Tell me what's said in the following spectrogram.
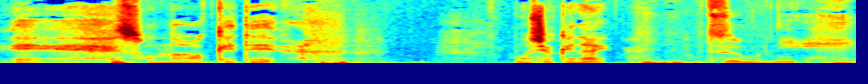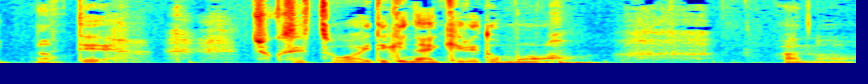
えー、そんなわけで申し訳ない。Zoom になって直接お会いできないけれどもあの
